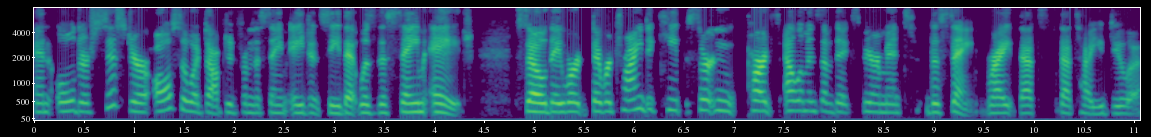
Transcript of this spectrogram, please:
an older sister also adopted from the same agency that was the same age. So they were they were trying to keep certain parts elements of the experiment the same, right? That's that's how you do a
